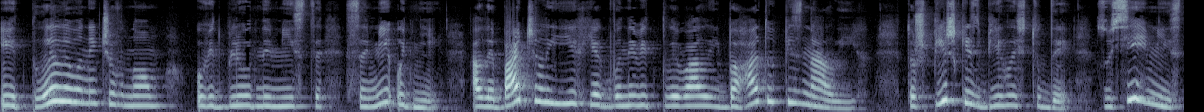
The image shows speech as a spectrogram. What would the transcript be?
І відплили вони човном у відблюдне місце самі одні, але бачили їх, як вони відпливали, і багато впізнали їх. Тож пішки збіглись туди, з усіх міст,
